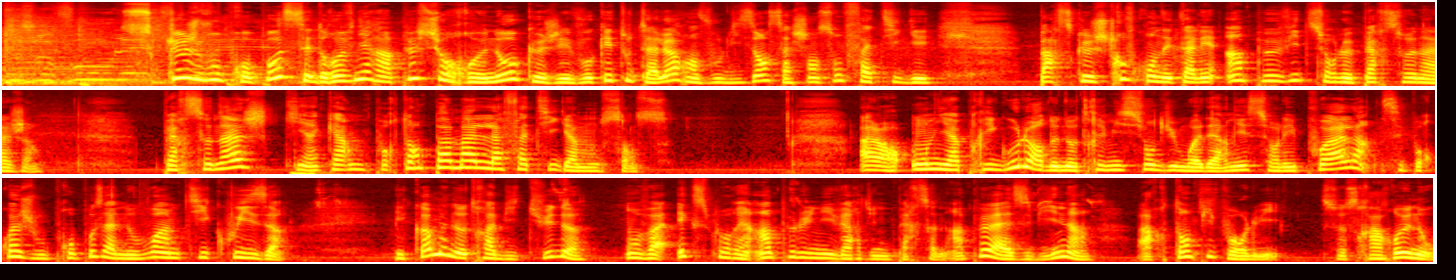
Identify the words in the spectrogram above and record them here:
que je voulais. Ce que je vous propose, c'est de revenir un peu sur Renaud que j'ai évoqué tout à l'heure en vous lisant sa chanson Fatigué. Parce que je trouve qu'on est allé un peu vite sur le personnage. Personnage qui incarne pourtant pas mal la fatigue à mon sens. Alors, on y a pris goût lors de notre émission du mois dernier sur les poils, c'est pourquoi je vous propose à nouveau un petit quiz. Et comme à notre habitude, on va explorer un peu l'univers d'une personne un peu has-been. Alors tant pis pour lui, ce sera Renaud.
